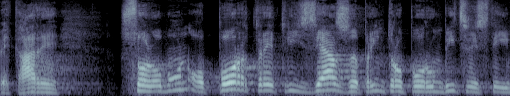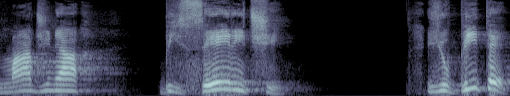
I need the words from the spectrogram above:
pe care Solomon o portretizează printr-o porumbiță este imaginea bisericii iubite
